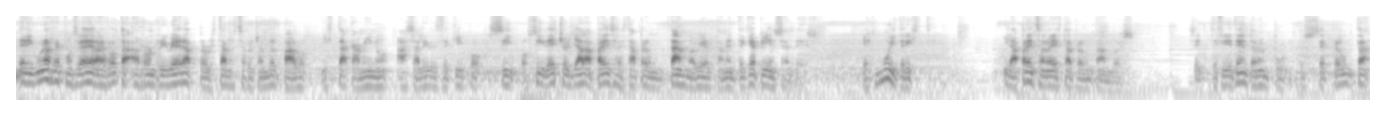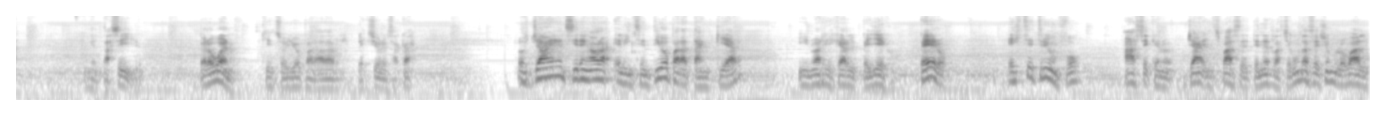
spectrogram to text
de ninguna responsabilidad de la derrota a Ron Rivera, pero le están resterruchando el palo y está camino a salir de ese equipo sí o sí. De hecho, ya la prensa le está preguntando abiertamente qué piensa él de eso. Es muy triste. Y la prensa no debe estar preguntando eso. Definitivamente no en público. se pregunta en el pasillo. Pero bueno, ¿quién soy yo para dar lecciones acá? Los Giants tienen ahora el incentivo para tanquear y no arriesgar el pellejo. Pero este triunfo hace que los Giants pase de tener la segunda sección global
